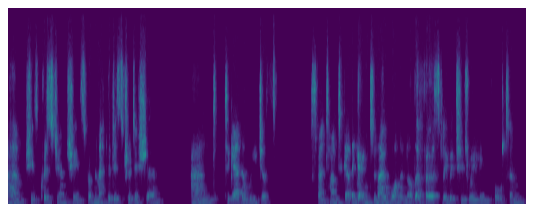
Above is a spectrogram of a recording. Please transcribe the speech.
um, she's Christian, she's from the Methodist tradition, and together we just spent time together getting to know one another firstly which is really important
